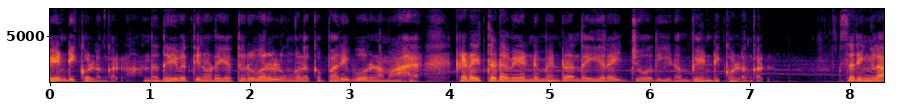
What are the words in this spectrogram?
வேண்டிக் கொள்ளுங்கள். அந்த தெய்வத்தினுடைய திருவருள் உங்களுக்கு பரிபூர்ணமாக கிடைத்திட வேண்டும் என்று அந்த இறை ஜோதியிடம் வேண்டிக் கொள்ளுங்கள். சரிங்களா?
